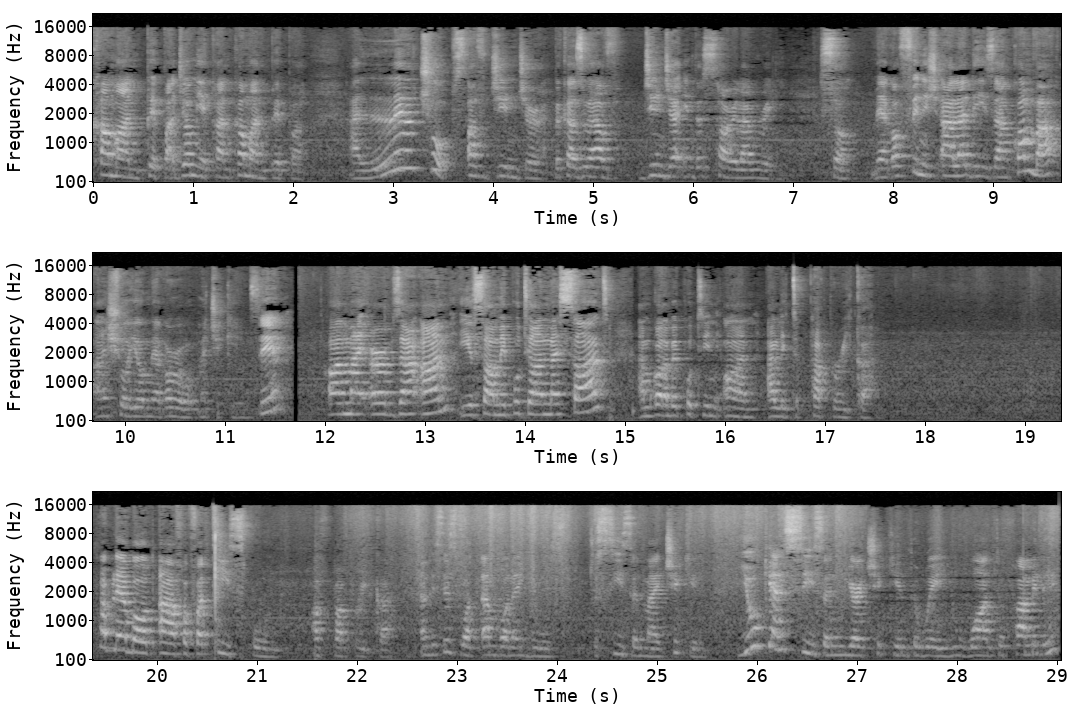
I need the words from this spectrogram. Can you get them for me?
common pepper, Jamaican common pepper. A little chops of ginger, because we have ginger in the sorrel already. So, me I go finish all of these and come back and show you me I go rub up my chicken. See? Eh? All my herbs are on. You saw me put on my salt. I'm gonna be putting on a little paprika. Probably about half of a teaspoon of paprika. And this is what I'm gonna use to season my chicken. You can season your chicken the way you want a family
